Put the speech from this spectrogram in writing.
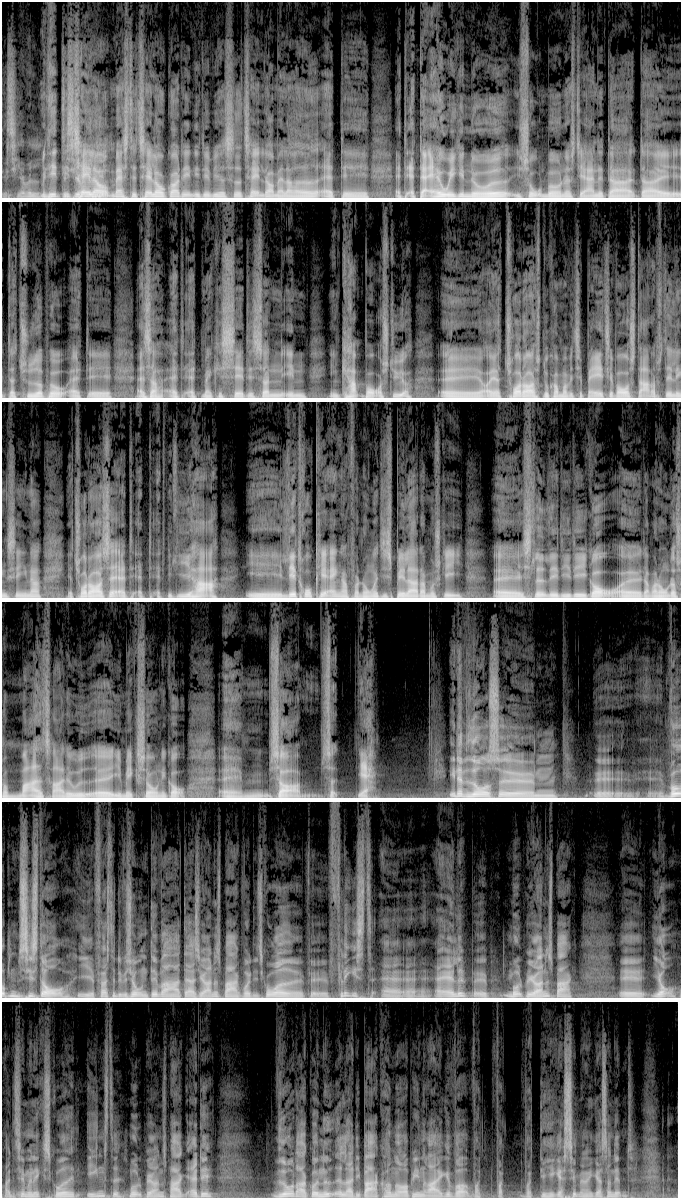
det siger vel... Men det, det, det taler jo, Mads, det taler jo godt ind i det, vi har siddet og talt om allerede, at, øh, at, at der er jo ikke noget i sol, måne og stjerne, der, der, øh, der tyder på, at, øh, altså, at, at man kan sætte sådan en, en kamp over styr. Øh, og jeg tror da også, nu kommer vi tilbage til vores startopstilling senere, jeg tror da også, at, at, at vi lige har øh, lidt rokeringer for nogle af de spillere, der måske øh, sled lidt i det i går. Øh, der var nogen, der så meget trætte ud øh, i mixzone i går. Øh, så, så Ja. Et af Hvidovres øh, øh, våben sidste år i første division, det var deres hjørnespark, hvor de scorede øh, flest af, af alle øh, mål på hjørnespark. Øh, I år har de simpelthen ikke scoret et eneste mål på hjørnespark. Er det Hvidovre, der er gået ned, eller er de bare kommet op i en række, hvor, hvor, hvor, hvor det ikke er, simpelthen ikke er så nemt?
